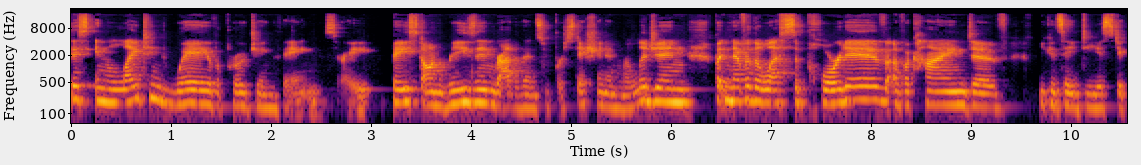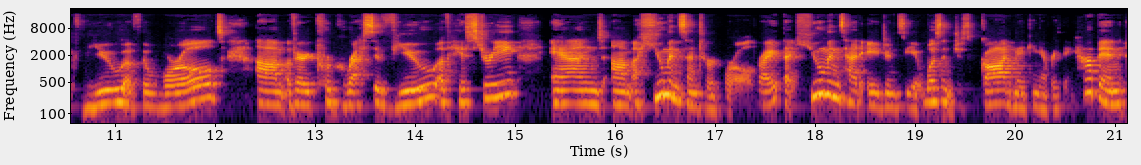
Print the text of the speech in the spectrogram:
this enlightened way of approaching things, right, based on reason rather than superstition and religion, but nevertheless supportive of a kind of you could say, deistic view of the world, um, a very progressive view of history, and um, a human centered world, right? That humans had agency. It wasn't just God making everything happen,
